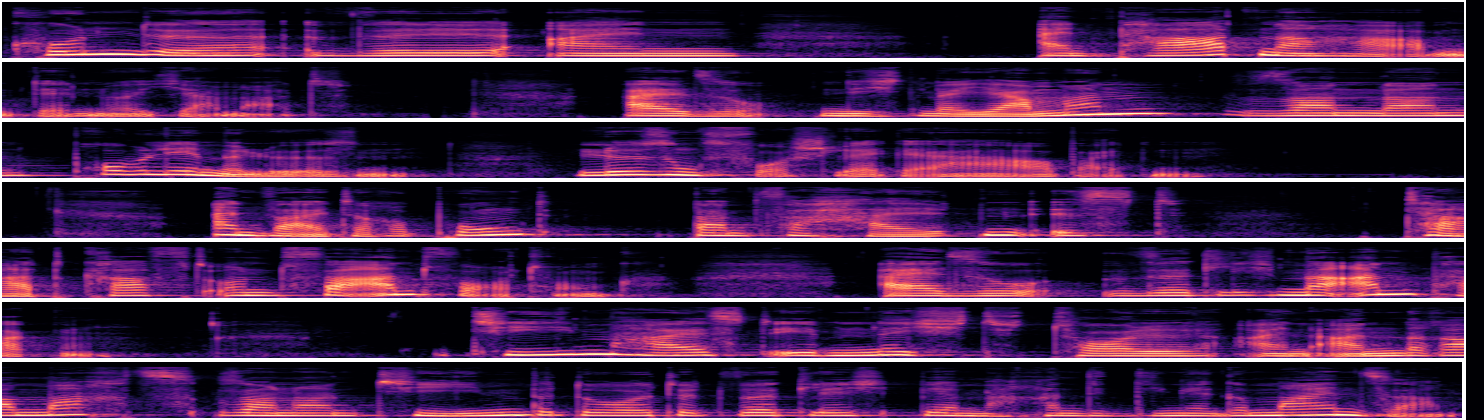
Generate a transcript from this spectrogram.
Kunde will ein ein Partner haben, der nur jammert. Also nicht mehr jammern, sondern Probleme lösen, Lösungsvorschläge erarbeiten. Ein weiterer Punkt beim Verhalten ist Tatkraft und Verantwortung. Also wirklich mal anpacken. Team heißt eben nicht toll, ein anderer macht's, sondern Team bedeutet wirklich, wir machen die Dinge gemeinsam.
